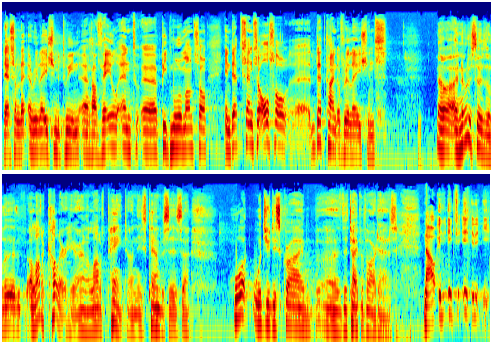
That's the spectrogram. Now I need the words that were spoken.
There's a, a relation between uh, Raveel and uh, Piet Moerman. So in that sense, also uh, that kind of relations. Now, I notice there's a, a, lot of color here and a lot of paint on these canvases. Uh, what would you describe uh, the type of art as? Now, it, it, it,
